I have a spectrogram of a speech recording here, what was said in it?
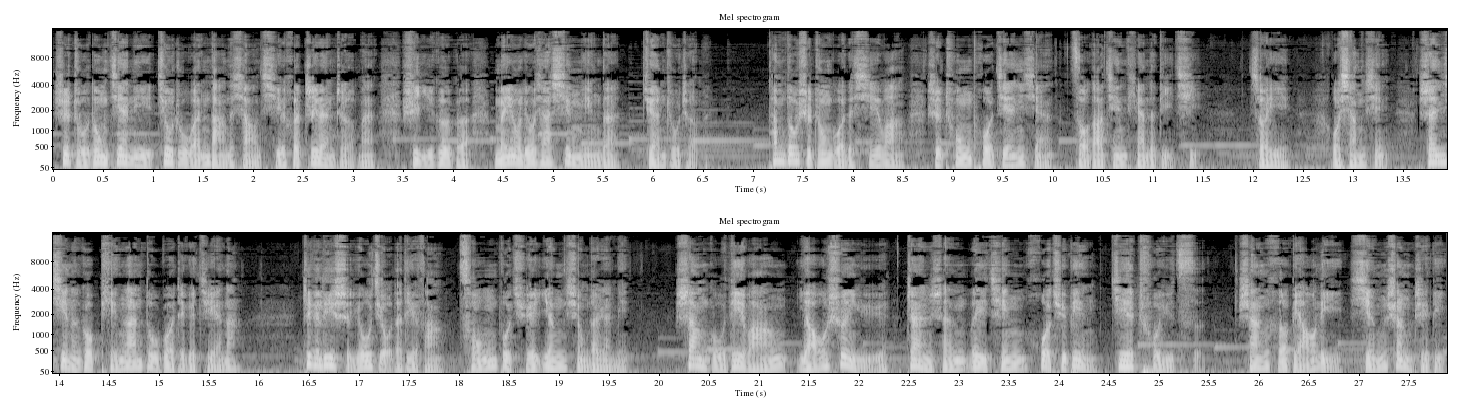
是主动建立救助文档的小齐和志愿者们，是一个个没有留下姓名的捐助者们，他们都是中国的希望，是冲破艰险走到今天的底气。所以，我相信山西能够平安度过这个劫难。这个历史悠久的地方，从不缺英雄的人民。上古帝王尧舜禹、战神卫青、霍去病，皆出于此山河表里行胜之地。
